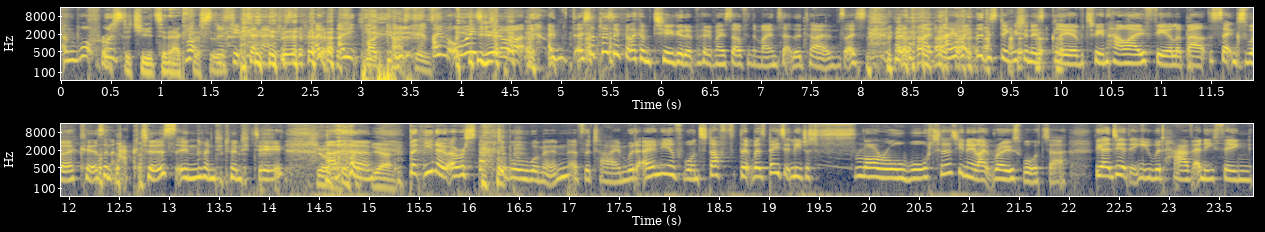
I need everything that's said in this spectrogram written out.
And what Prostitutes was and actresses. Prostitutes and actresses. I, I, Podcasters. I'm always, you know what? I'm, I sometimes I feel like I'm too good at putting myself in the mindset of the times. I hope the distinction is clear between how I feel about sex workers and actors in 2022. Sure, yeah. But you know, a respectable woman of the time would only have worn stuff that was basically just floral waters, you know, like rose water. The idea that you would have anything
